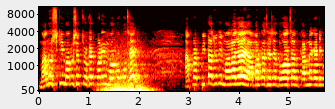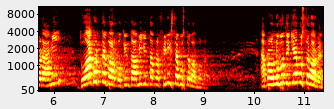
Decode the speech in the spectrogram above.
মানুষ কি মানুষের চোখের পানির মর্ম বোঝে? আপনার পিতা যদি মারা যায়, আমার কাছে এসে দোয়া চান, কান্নাকাটি করে, আমি দোয়া করতে পারব, কিন্তু আমি কিন্তু আপনার ফিলিংসটা বুঝতে পারব না। আপনার অনুভূতি কে বুঝতে পারবেন?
